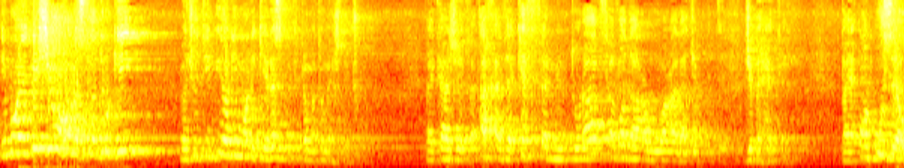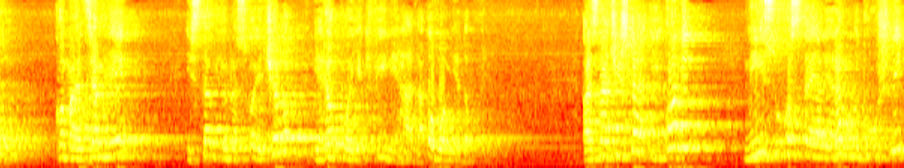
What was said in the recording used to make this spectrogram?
imao je više oholosti od drugi, međutim i on imao neki respekt prema tome što čuo. Pa je kaže, fa ahada kefer min turab, fa voda'u ala džebeheti. Pa je on uzeo komad zemlje i stavio na svoje čelo i rekao je kfini hada, ovo mi je dovoljno. A znači šta? I oni nisu ostajali ravnodušni,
